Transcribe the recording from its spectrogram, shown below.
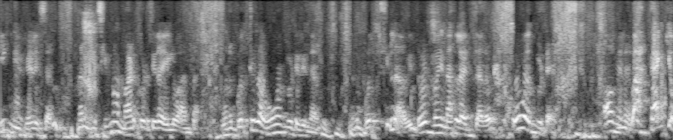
ಈಗ ನೀವು ಹೇಳಿ ಸರ್, ನನ್ಗೆ ಸಿನಿಮಾ ಮಾಡ್ಕೊಡ್ತೀರಾ ಇಲ್ವಾ ಅಂತ. ನನಗೆ ಗೊತ್ತಿಲ್ಲ, ಹೂ ಅಂದ್ಬಿಟ್ಟಿದ್ದೀನಿ ನಾನು. ನನಗೆ ಗೊತ್ತಿಲ್ಲ ವಿತೌಟ್ ಮೈ ನಾಲ್ ನಾನು ಹೂ ಅಂದ್ಬಿಟ್ಟೆ. ಆಮೇಲೆ ವಾ thank you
